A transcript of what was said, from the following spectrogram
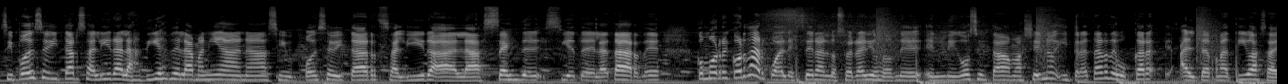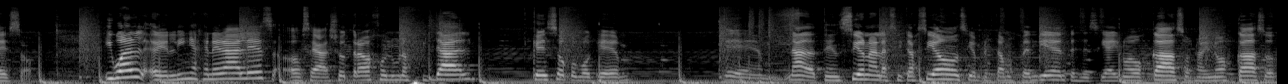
si podés evitar salir a las 10 de la mañana, si podés evitar salir a las 6, de, 7 de la tarde, como recordar cuáles eran los horarios donde el negocio estaba más lleno y tratar de buscar alternativas a eso. Igual, en líneas generales, o sea, yo trabajo en un hospital, que eso como que eh, nada, tensiona la situación, siempre estamos pendientes de si hay nuevos casos, no hay nuevos casos.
